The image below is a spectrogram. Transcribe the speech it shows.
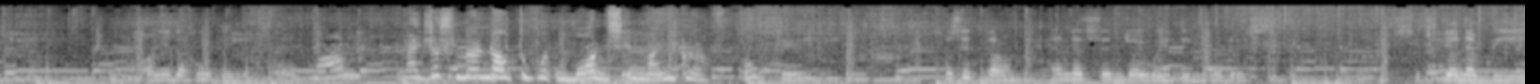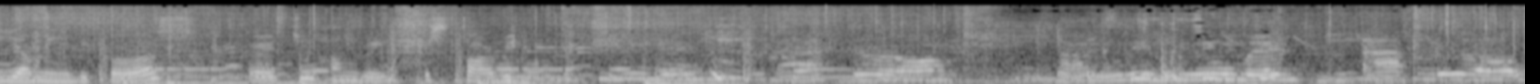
No, or you the hoodie instead. Mom, and I just learned how to put mods in Minecraft. Okay. So sit down and let's enjoy waiting for this. It's gonna be yummy because we're too hungry, we're starving. After all, I'm human. After all.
